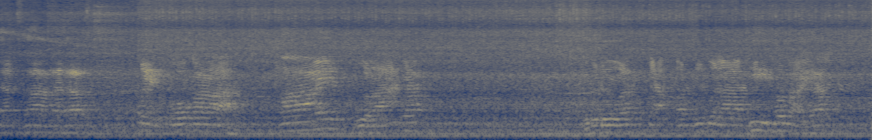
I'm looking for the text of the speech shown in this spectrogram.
ด้านข้างนะครับเป็นโคกาลาท้ายหัวร้านครับเดี๋ยวดูครับจะบันทึกเวลาที่เท่าไหร่ครับ 1194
